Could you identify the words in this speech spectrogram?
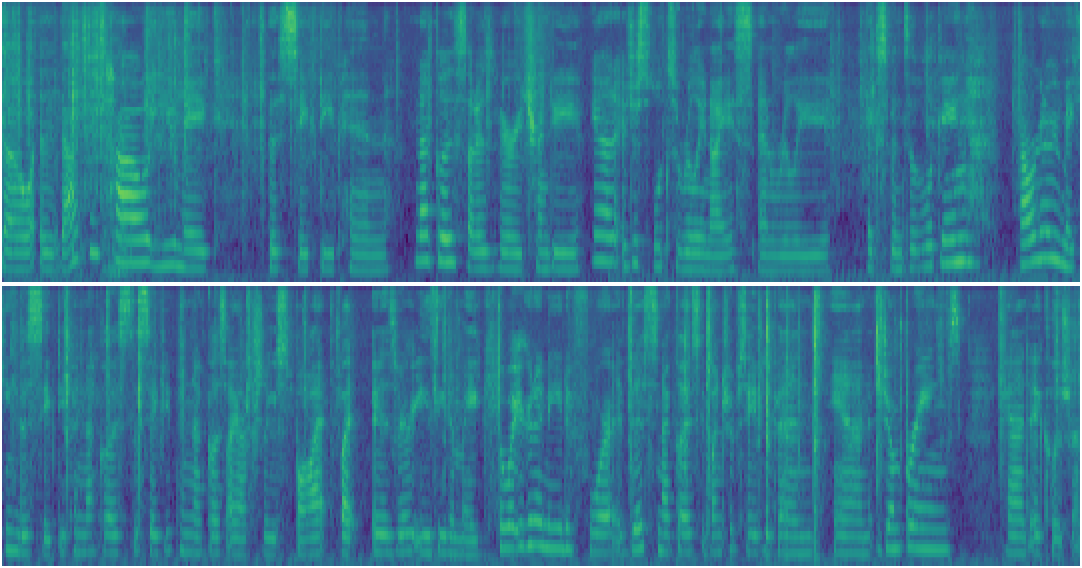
So that is how you make the safety pin necklace that is very trendy and it just looks really nice and really expensive looking. Now we're going to be making this safety pin necklace. The safety pin necklace I actually bought, but it is very easy to make. So what you're going to need for this necklace, a bunch of safety pins and jump rings and a closure.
